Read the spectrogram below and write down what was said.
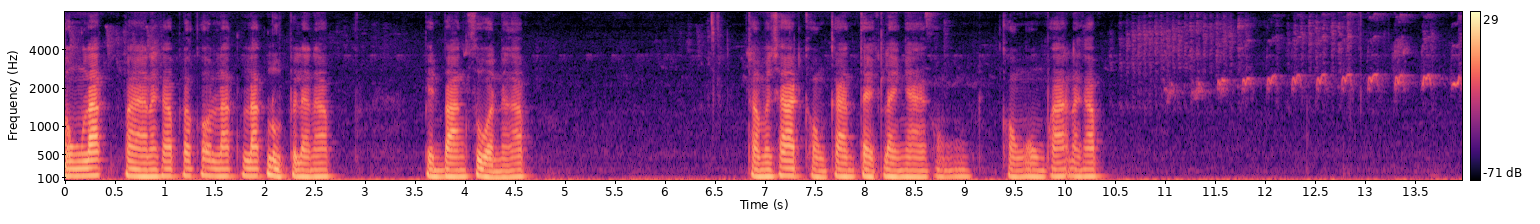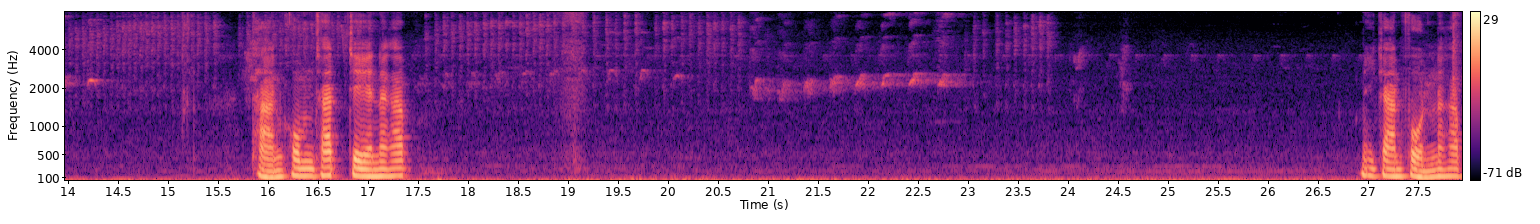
ลงลักมานะครับ แล้วก็ลักลักหลุดไปแล้วนะครับ เป็นบางส่วนนะครับ ธรรมชาติของการแตกลายงาของขององค์พระนะครับ ฐานคมชัดเจนนะครับมีการฝนนะครับ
